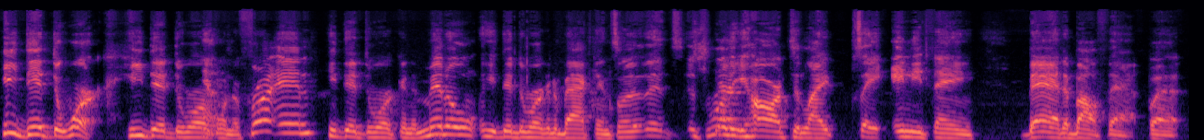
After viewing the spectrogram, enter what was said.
he did the work. He did the work yeah. on the front end. He did the work in the middle. He did the work in the back end. So it's it's really yeah. hard to like say anything bad about that. But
